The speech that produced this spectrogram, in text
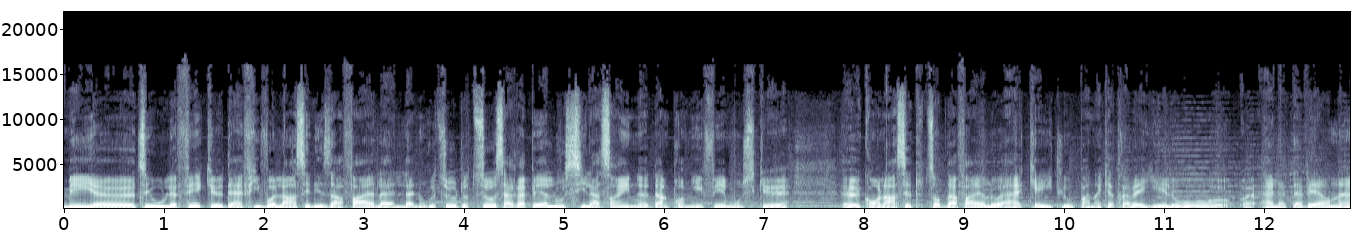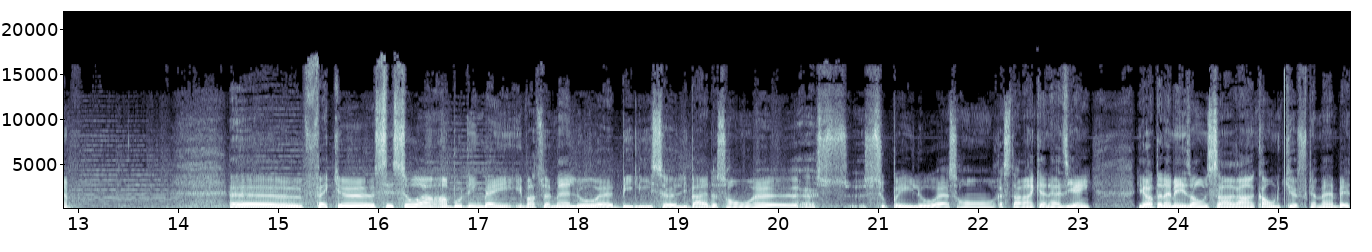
Mais, euh, tu sais, ou le fait que Daffy va lancer des affaires, la, la nourriture, tout ça, ça rappelle aussi la scène dans le premier film où ce que euh, qu'on lançait toutes sortes d'affaires là, à Kate là, pendant qu'elle travaillait là, au- à la taverne. Euh, fait que c'est ça, en, en bout de ligne, ben, éventuellement, là, euh, Billy se libère de son euh, euh, sou- souper là, à son restaurant canadien. Il rentre à la maison, il s'en rend compte que finalement, ben,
